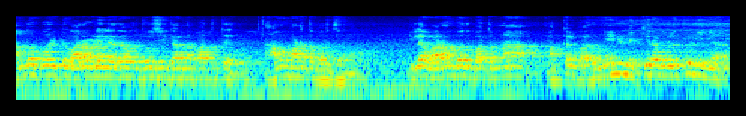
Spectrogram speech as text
அங்கே போயிட்டு வர வழியில் ஏதாவது ஜோசிக்காரனை பார்த்துட்டு அவன் பணத்தை பறிச்சிடணும். இல்லை வரும்போது பார்த்தோம்னா மக்கள் வறுமைன்னு நிற்கிறவங்களுக்கு நீங்கள்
